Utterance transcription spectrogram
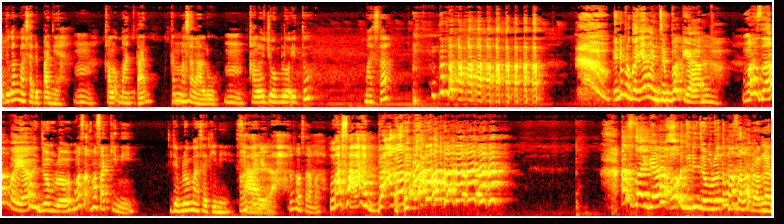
itu kan masa depan ya. Hmm. Kalau mantan kan Hmm. masa lalu. Hmm. Kalau jomblo itu masa Ini pertanyaan menjebak ya. Masa apa ya jomblo? Masa masa kini? jomblo masa kini. Masa kini? Salah. Terus masa apa? Masalah banget. Astaga, oh jadi jomblo itu masalah banget.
